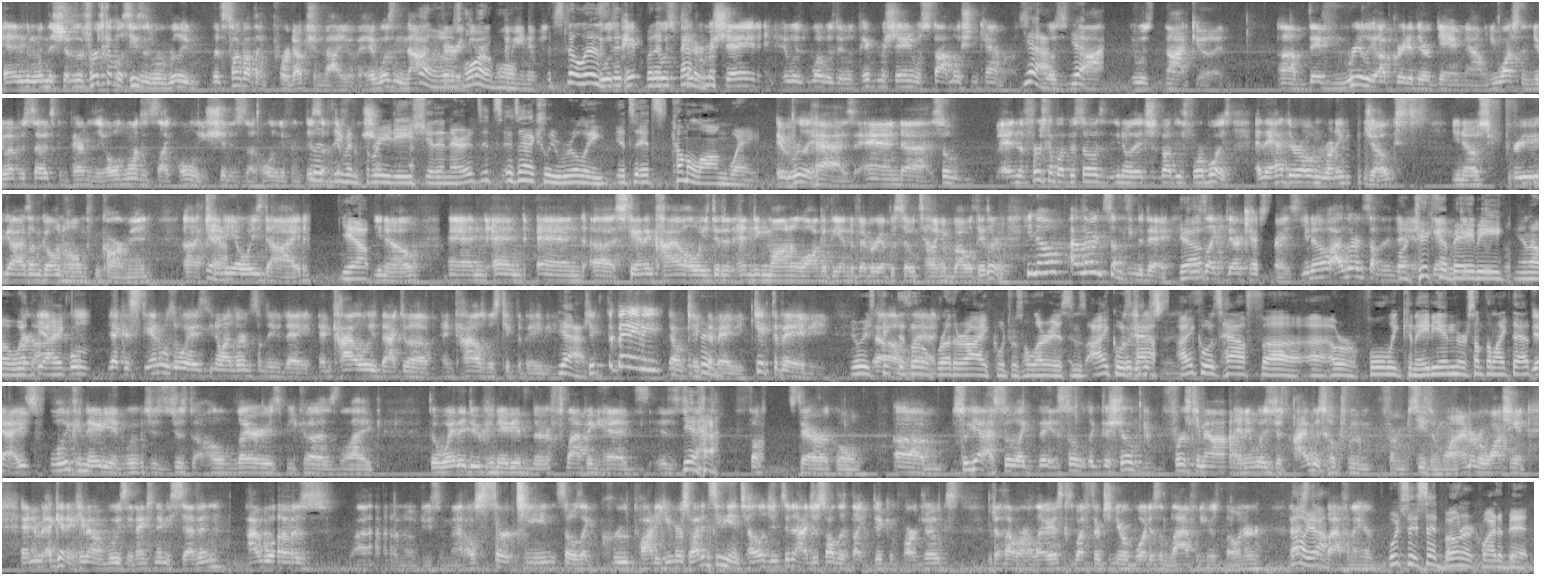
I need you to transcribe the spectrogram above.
And when the show, the first couple of seasons were really, let's talk about the production value of it. It was not Oh, it very was good. horrible. I mean, it was, it still is, it was it- paper, but it was better. paper mache. and It was what was it? It was paper mache and it was stop motion cameras. Yeah, it was yeah. not. It was not good. Um, they've really upgraded their game now. When you watch the new episodes compared to the old ones, it's like holy shit, this is a wholly different. This There's even 3D shit in there. It's, it's it's actually really it's it's come a long way. It really has, and uh, so in the first couple episodes, you know, it's just about these four boys, and they had their own running jokes. You know, screw you guys, I'm going home from Cartman. Uh, Kenny always died. Yeah, you know and and and uh, stan and kyle always did an ending monologue at the end of every episode telling them about what they learned you know i learned something today Yeah. it was like their catchphrase you know i learned something today or kick the baby, you know, with or- yeah, Ike. well, yeah, because Stan was always, you know, I learned something today, and Kyle always backed him up, and Kyle's was kick the baby. Yeah. kick the baby. Don't kick the baby. Kick the baby. He always kicked Oh, his little brother Ike, which was hilarious. And Ike was Which half was- Ike was half uh, uh, or fully Canadian or something like that. Yeah, he's fully Canadian, which is just hilarious because like the way they do Canadians and their flapping heads is Yeah. fucking hysterical. Um, so yeah, so like they, so like the show first came out and it was just I was hooked from from season one. I remember watching it, and again it came out in what we say 1997. I was I don't know, do some math. I was 13, so it was like crude potty humor. So I didn't see the intelligence in it. I just saw the like dick and fart jokes, which I thought were hilarious. Because my 13 year old boy doesn't laugh when he hears boner. And I Oh, still yeah. laugh when I hear. Which they said boner quite a bit.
